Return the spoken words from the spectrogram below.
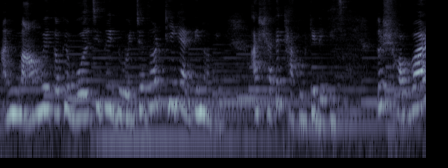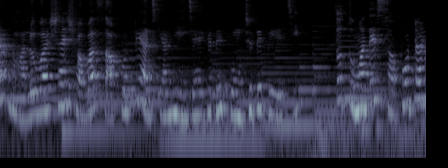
আমি মা হয়ে তোকে বলছি, তুই ধৈর্য ধর, ঠিক একদিন হবে। আর সাথে ঠাকুরকে ডেকেছি। তো সবার ভালোবাসায়, সবার সাপোর্টে আজকে আমি এই জায়গাটায় পৌঁছতে পেরেছি। তো তোমাদের সাপোর্ট আর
